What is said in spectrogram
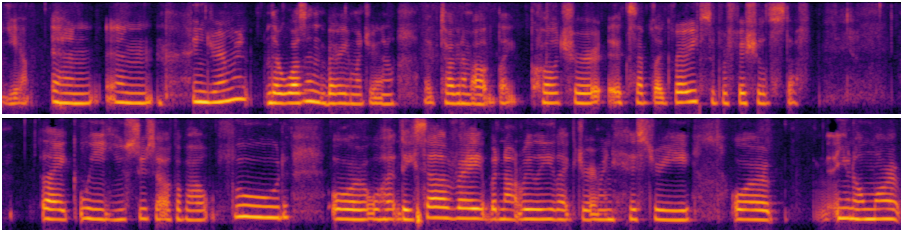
yeah and and in german there wasn't very much you know like talking about like culture except like very superficial stuff. Like we used to talk about food or what they celebrate but not really like german history or you know more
